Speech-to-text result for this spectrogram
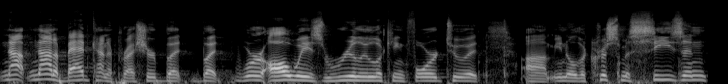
not not a bad kind of pressure, but but we're always really looking forward to it. Um, you know, the Christmas season,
